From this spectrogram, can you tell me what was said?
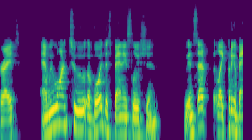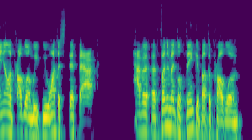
right? And we want to avoid this band aid solution instead of like putting a band on the problem, we, we want to step back, have a, a, fundamental think about the problem,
